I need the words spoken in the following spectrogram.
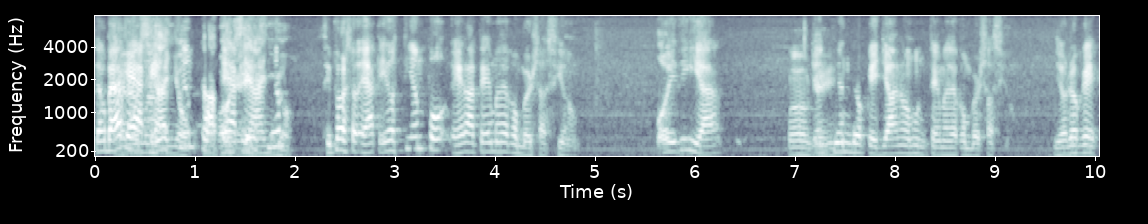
Lo que pasa es que años, tiempos- en 14 aquellos años. sí, por eso, en aquellos tiempos era tema de conversación. Hoy día, Yo entiendo que ya no es un tema de conversación. Yo creo que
